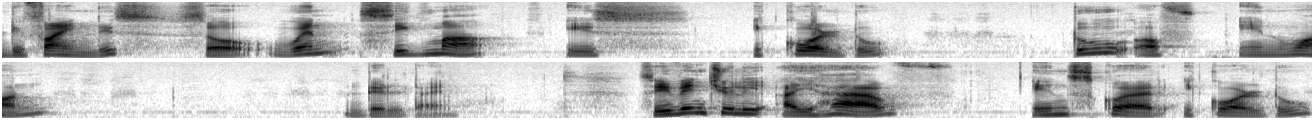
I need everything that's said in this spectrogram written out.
define this. So, when sigma is equal to 2 of n 1 delta n. So, eventually I have n square equal to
